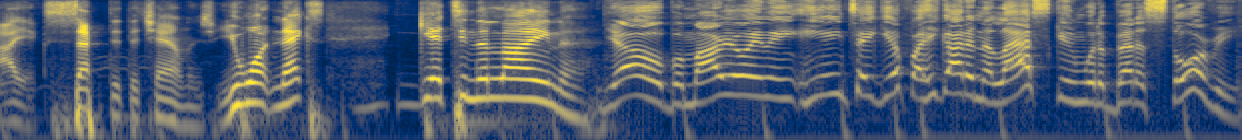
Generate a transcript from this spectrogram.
I accepted the challenge. You want next? Get in the line. Yo, but Mario ain't ain't- he ain't take your fight. He got an Alaskan with a better story.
